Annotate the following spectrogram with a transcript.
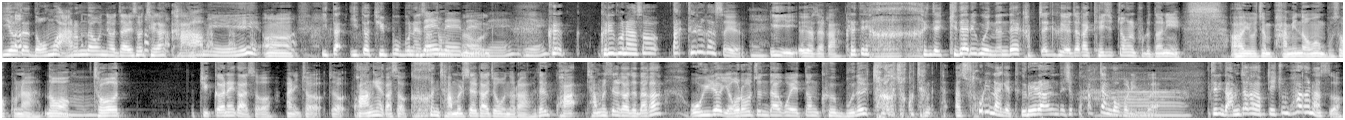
이 여자 너무 아름다운 여자에서 제가 감히, 어, 이따, 이따 뒷부분에서 좀, 어. 예. 그, 그리고 나서 딱 들어갔어요. 이 여자가. 그랬더니, 하, 이제 기다리고 있는데 갑자기 그 여자가 계집종을 부르더니, 아, 요즘 밤이 너무 무섭구나. 너, 저, 뒷간에 가서 아니 저 저 광에 가서 큰 자물쇠를. 그랬더니 과- 자물쇠를 가져다가 오히려 열어준다고 했던 그 문을 철컥철컥 소리 나게 들으라는 듯이 꽉 잠궈버린 거야. 아. 그랬더니 남자가 갑자기 좀 화가 났어.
